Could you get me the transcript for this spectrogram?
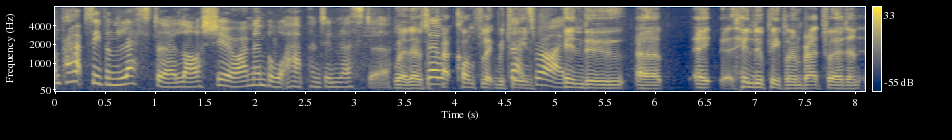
and perhaps even Leicester last year, I remember what happened in Leicester. Where there was there, a conflict between right. Hindu uh, Hindu people in Bradford and,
